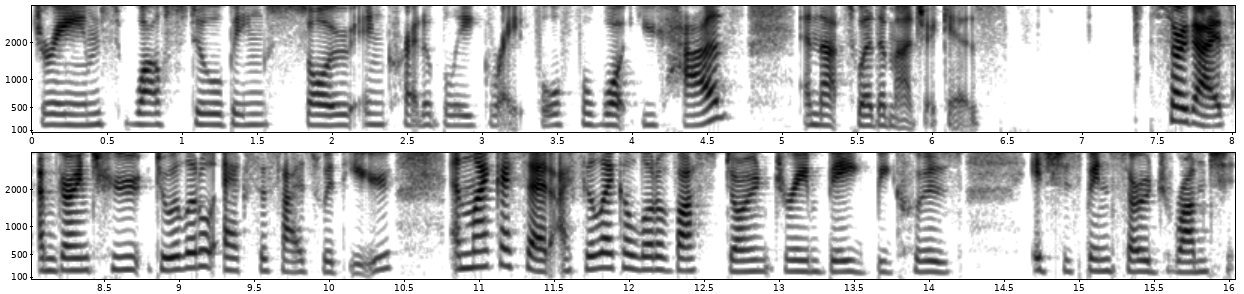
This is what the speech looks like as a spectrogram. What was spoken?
dreams while still being so incredibly grateful for what you have. And that's where the magic is. So, guys, I'm going to do a little exercise with you. And like I said, I feel like a lot of us don't dream big because it's just been so drummed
